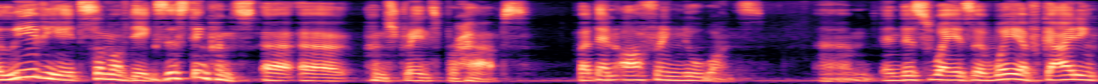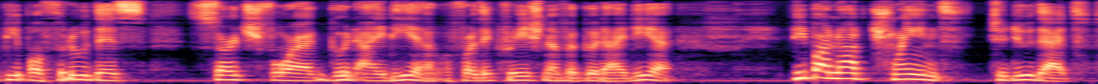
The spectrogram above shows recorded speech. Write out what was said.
alleviate some of the existing cons- uh, uh, constraints, perhaps, but then offering new ones. Um, and this way is a way of guiding people through this search for a good idea or for the creation of a good idea. People are not trained to do that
